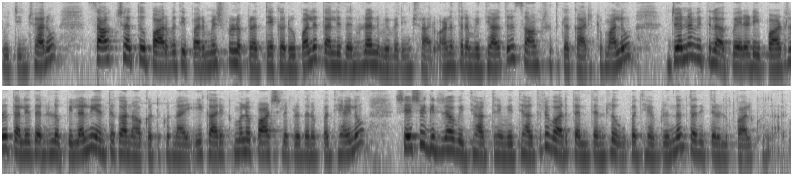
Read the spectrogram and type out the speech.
సూచించారు. సాక్షాత్తు పార్వతీ పరమేశ్వరుల ప్రత్యేక రూపాలు తల్లిదండ్రులను వివరించారు. అనంతరం విద్యార్థులు సాంస్కృతిక కార్యక్రమాలు జొన్నవిత్తుల పేరడి పాటలు తల్లిదండ్రులు పిల్లల్ని ఎంతగానో ఆకట్టుకున్నాయి. ఈ కార్యక్రమంలో పాఠశాల ప్రధాన ఉపాధ్యాయులు శేషగిరిరావు విద్యార్థిని విద్యార్థులు వారి తల్లిదండ్రులు ఉపాధ్యాయ బృందం తదితరులు పాల్గొన్నారు.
